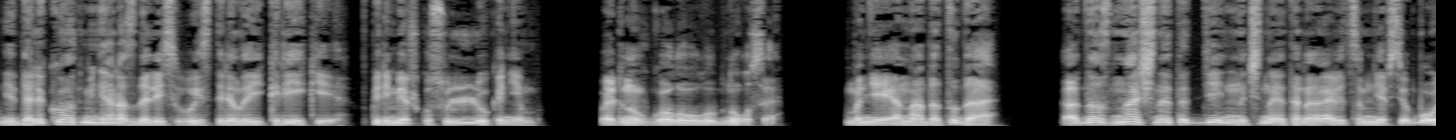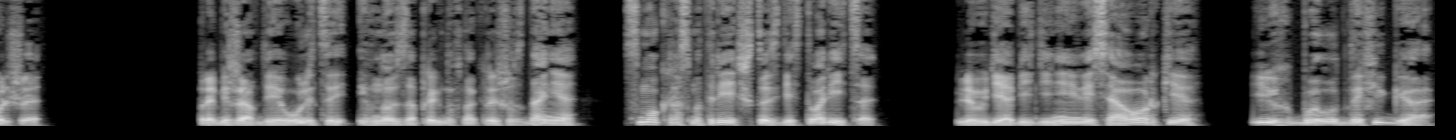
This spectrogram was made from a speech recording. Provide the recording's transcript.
Недалеко от меня раздались выстрелы и крики, вперемешку с улюканьем. Повернув голову, улыбнулся. «Мне надо туда. Однозначно этот день начинает нравиться мне все больше». Пробежав две улицы и вновь запрыгнув на крышу здания, смог рассмотреть, что здесь творится. Люди объединились, а орки... Их было дофига.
